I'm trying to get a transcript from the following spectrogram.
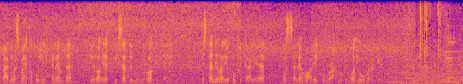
بعد ما سمعت كل الكلام ده إيه رأيك في سد الممرات الثلاثة مستني رأيكم في التعليقات والسلام عليكم ورحمة الله وبركاته.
